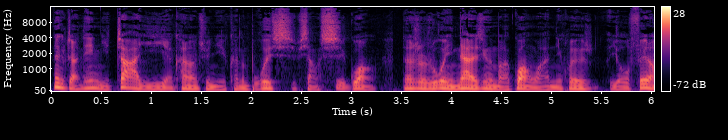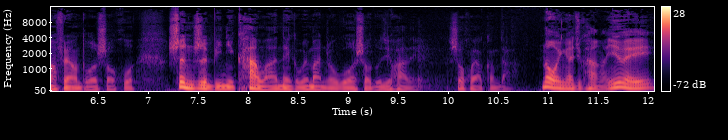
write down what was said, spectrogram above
那个展厅你乍一眼看上去你可能不会细想细逛，但是如果你耐着性子把它逛完，你会有非常非常多的收获，甚至比你看完那个伪满洲国首都计划的收获要更大。那我应该去看看，因为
